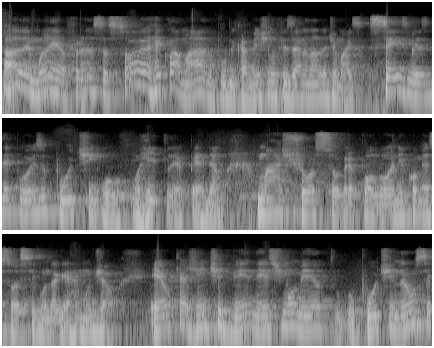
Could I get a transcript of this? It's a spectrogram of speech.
A Alemanha e a França só reclamaram publicamente, não fizeram nada demais. Seis meses depois, o Putin, o Hitler, perdão, marchou sobre a Polônia e começou a Segunda Guerra Mundial. É o que a gente vê neste momento. O Putin não se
